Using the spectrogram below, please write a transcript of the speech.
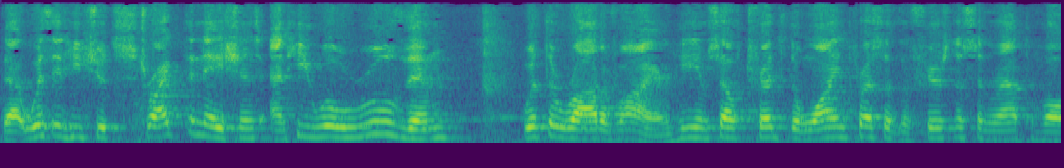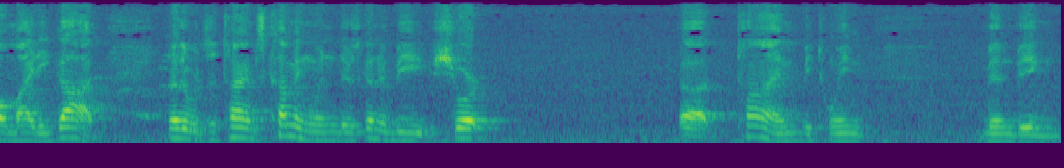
that with it he should strike the nations, and he will rule them with the rod of iron. He himself treads the winepress of the fierceness and wrath of Almighty God. In other words, the time's coming when there's going to be short uh, time between men being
